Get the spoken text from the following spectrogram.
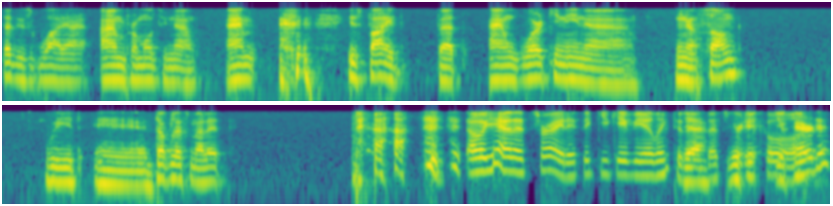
that is what I, I'm promoting now. I'm it's funny, but I'm working in a in a song with uh, Douglas Mallette. oh yeah, that's right. I think you gave me a link to that. Yeah, That's pretty he- cool. You heard it?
